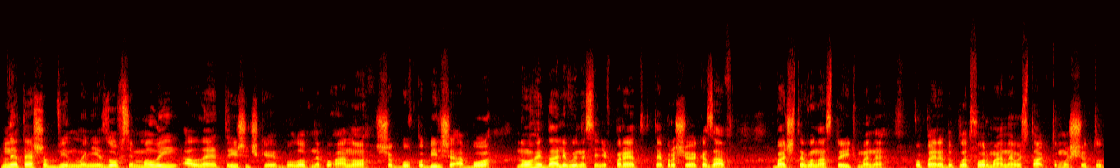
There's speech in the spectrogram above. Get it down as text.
Не те, щоб він мені зовсім малий, але трішечки було б непогано, щоб був побільше, або ноги далі винесені вперед, те про що я казав. Бачите, вона стоїть в мене попереду платформи, а не ось так, тому що тут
